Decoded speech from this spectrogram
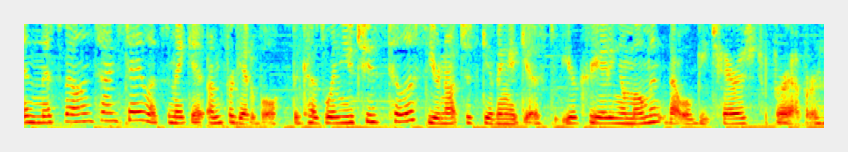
and this Valentine's Day, let's make it unforgettable. Because when you choose Tillis, you're not just giving a gift, you're creating a moment that will be cherished forever.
